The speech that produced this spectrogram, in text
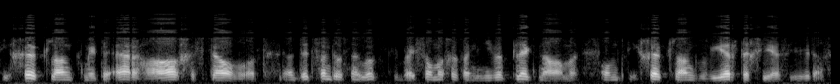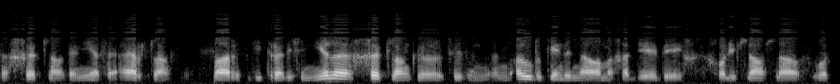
die g klank met 'n rh gespel word. En dit vind ons nou ook by sommige van die nuwe plekname om die g klank weer te gee, jy weet as 'n g klank en nie as 'n r klank nie. Maar die tradisionele g klanke soos in 'n ou bekende name Gadebe, Goliklasla word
